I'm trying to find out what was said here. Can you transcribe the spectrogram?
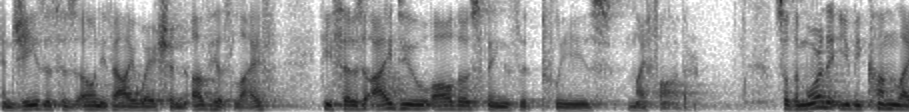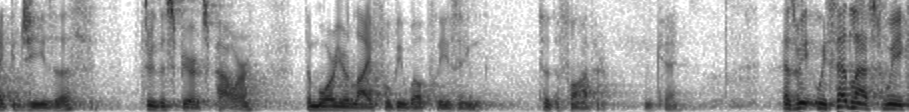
and Jesus' own evaluation of his life, he says, I do all those things that please my Father. So the more that you become like Jesus through the Spirit's power, the more your life will be well pleasing to the Father. Okay? As we, we said last week,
